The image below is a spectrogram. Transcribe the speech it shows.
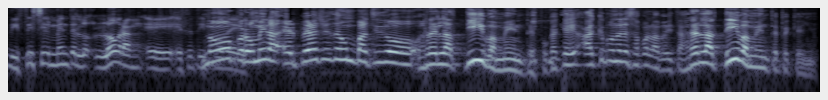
difícilmente logran este tipo de... No, pero mira, el PHD es un partido relativamente, porque hay que, hay que poner esa palabrita, relativamente pequeño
